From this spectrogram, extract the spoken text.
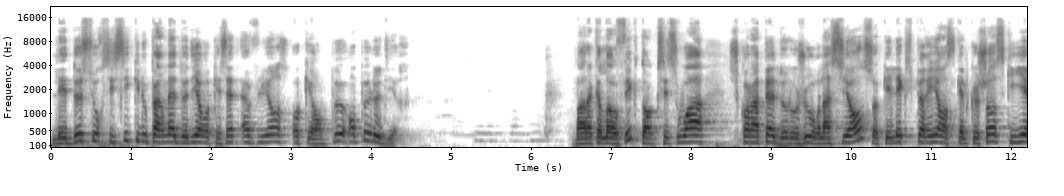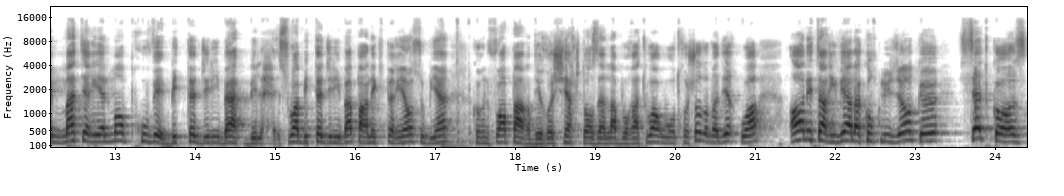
les deux sources ici qui nous permettent de dire, ok, cette influence, ok, on peut, on peut le dire. Barakallahu fik. Donc, c'est soit ce qu'on appelle de nos jours la science, ok, l'expérience, quelque chose qui est matériellement prouvé, soit par l'expérience ou bien, encore une fois, par des recherches dans un laboratoire ou autre chose. On va dire quoi? On est arrivé à la conclusion que cette cause,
